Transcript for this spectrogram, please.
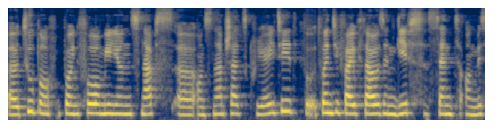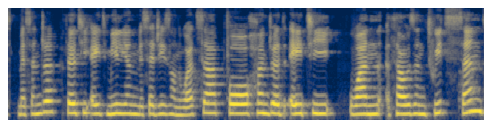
Uh, 2.4 million snaps uh, on Snapchat created, 25,000 GIFs sent on Messenger, 38 million messages on WhatsApp, 481,000 tweets sent,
